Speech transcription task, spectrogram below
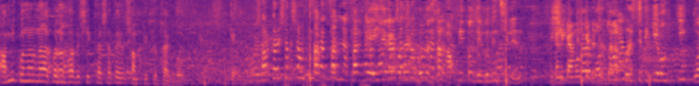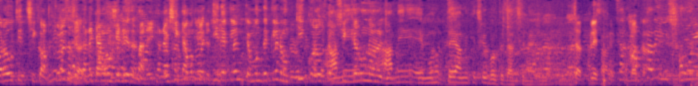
আমি কোনো না কোনোভাবে শিক্ষার সাথে সম্পৃক্ত থাকব। সরকারের সাথে সম্পৃক্ত না। আপনি তো দীর্ঘদিন ছিলেন। এখানে কেমন বর্তমান পরিস্থিতি কি এবং কি করা উচিত শিক্ষা আপনি চলে যাচ্ছেন এখানে কেমন কেটেছে, স্যার? এখানে এই আপনার শিক্ষা কি দেখলেন কেমন দেখলেন এবং কি করা উচিত আমি শিক্ষার উন্নয়নের জন্য? আমি এই মুহূর্তে আমি কিছুই বলতে চাচ্ছি না। আপনার এই সময়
